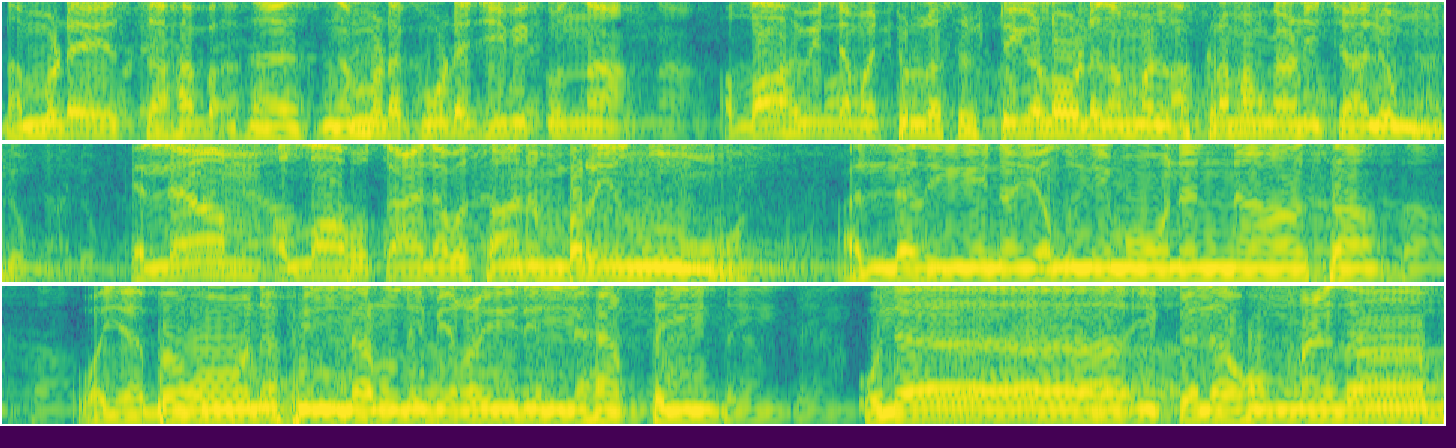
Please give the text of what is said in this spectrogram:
നമ്മുടെ സഹബ നമ്മുടെ കൂടെ ജീവിക്കുന്ന അള്ളാഹുവിന്റെ മറ്റുള്ള സൃഷ്ടികളോട് നമ്മൾ അക്രമം കാണിച്ചാലും എല്ലാം അള്ളാഹു താൽ അവസാനം പറയുന്നു الذين يظلمون الناس ويبغون في الأرض بغير الحق أولئك لهم عذاب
